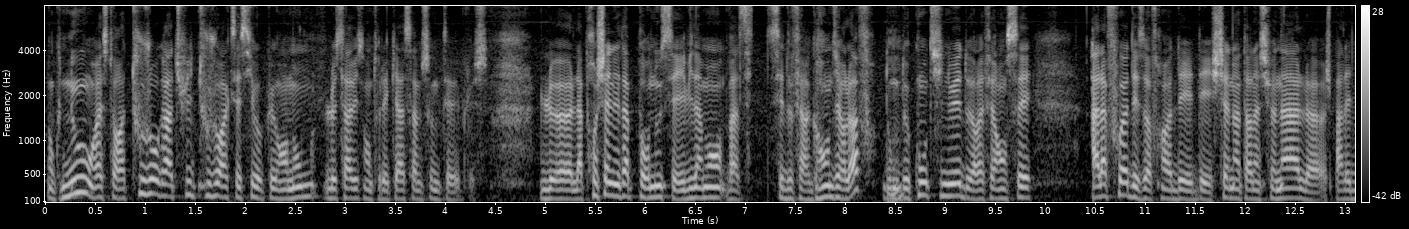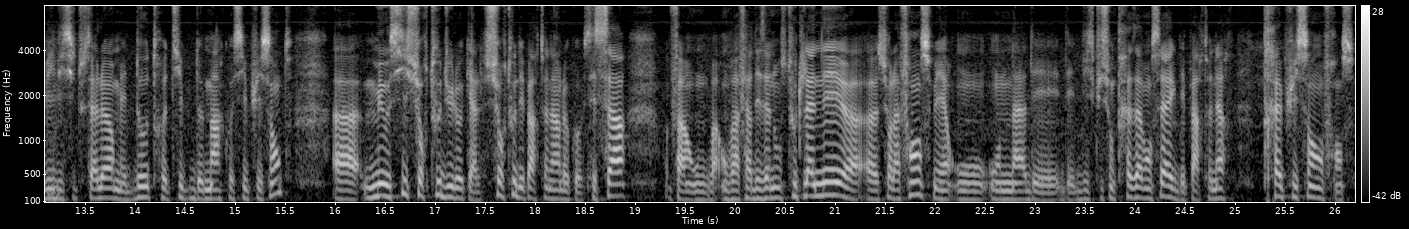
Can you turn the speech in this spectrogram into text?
Donc nous, on restera toujours gratuit, toujours accessible au plus grand nombre. Le service, en tous les cas, Samsung TV+. Le- la prochaine étape pour nous, c'est évidemment, bah, c'est- de faire grandir l'offre, donc Mhm. de continuer de référencer à la fois des offres, des, chaînes internationales, euh, je parlais de BBC tout à l'heure, mais d'autres types de marques aussi puissantes, euh, mais aussi surtout du local, surtout des partenaires locaux. C'est ça, enfin on va, faire des annonces toute l'année euh, sur la France, mais on, on a des, discussions très avancées avec des partenaires très puissants en France.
